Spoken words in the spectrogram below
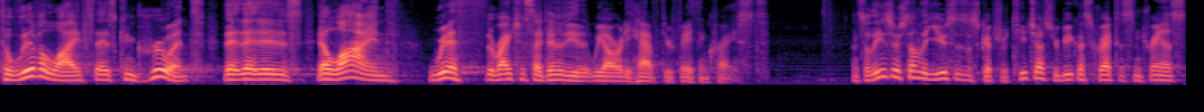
to live a life that is congruent, that, that is aligned with the righteous identity that we already have through faith in Christ. And so these are some of the uses of Scripture teach us, rebuke us, correct us, and train us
